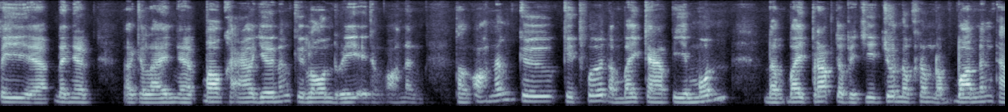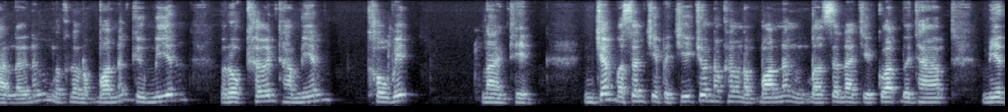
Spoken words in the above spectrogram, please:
ពីដេញ កន្លែងបោកខោអាវយើងហ្នឹងគឺ laundry អីទាំងអស់ហ្នឹងទាំងអស់ហ្នឹងគឺគេធ្វើដើម្បីការពារមុនដើម្បីប្រាប់ទៅប្រជាជននៅក្នុងតំបន់ហ្នឹងថាឥឡូវហ្នឹងនៅក្នុងតំបន់ហ្នឹងគឺមានរកឃើញថាមាន COVID 19អញ្ចឹងបើសិនជាប្រជាជននៅក្នុងតំបន់ហ្នឹងបើសិនណាជាគាត់ដូចថាមាន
